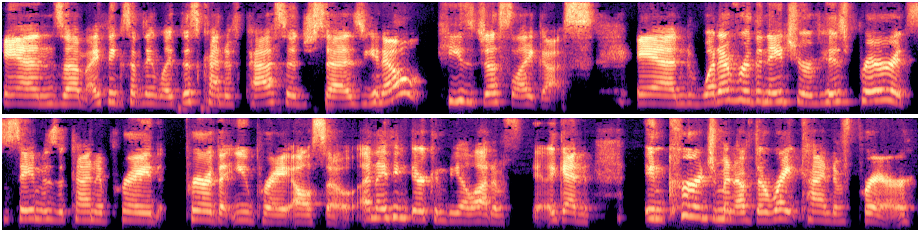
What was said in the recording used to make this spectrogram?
and um, I think something like this kind of passage says you know he's just like us and whatever the nature of his prayer it's the same as the kind of pray, prayer that you pray also and I think there can be a lot of again encouragement of the right kind of prayer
